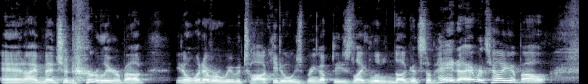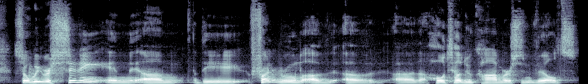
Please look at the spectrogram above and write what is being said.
And I mentioned earlier about, you know, whenever we would talk, he'd always bring up these like little nuggets of, hey, did I ever tell you about? So we were sitting in um, the front room of, of uh, the Hotel du Commerce in Wiltz,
